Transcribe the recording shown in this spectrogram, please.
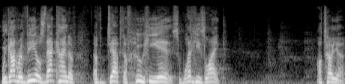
when God reveals that kind of, of depth of who He is, what He's like, I'll tell you,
